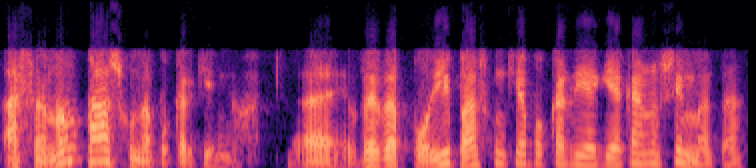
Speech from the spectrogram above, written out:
ασθενών πάσχουν από καρκίνο. Ε, βέβαια, πολλοί πάσχουν και από καρδιακιακά νοσήματα.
